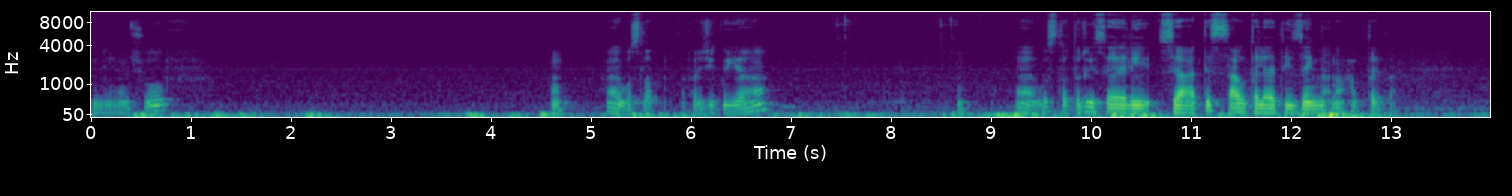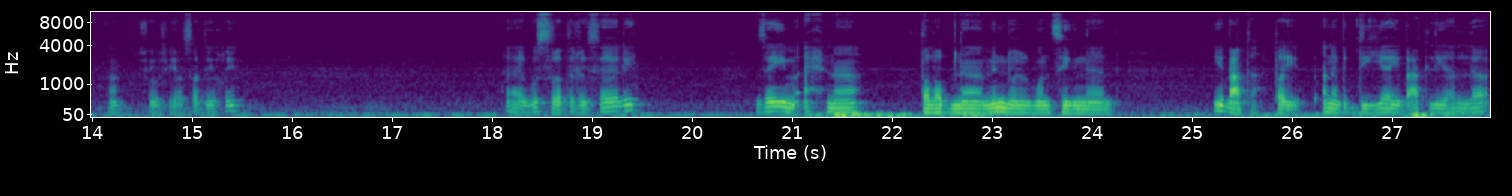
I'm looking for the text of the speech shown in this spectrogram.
خلينا نشوف. هاي وصلت افرجيكوا إياها. هاي وصلت الرسالة الساعة تسعة وثلاثة زي ما أنا حطيتها. ها شوف يا صديقي. هاي وصلت الرسالة زي ما إحنا طلبنا منه ال OneSignal. يبعتها. طيب أنا بدي إياه يبعت لي هلأ.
